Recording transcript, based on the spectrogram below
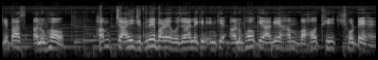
के पास अनुभव, हम चाहे जितने बड़े हो जाएँ, लेकिन इनके अनुभव के आगे हम बहुत ही छोटे हैं।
